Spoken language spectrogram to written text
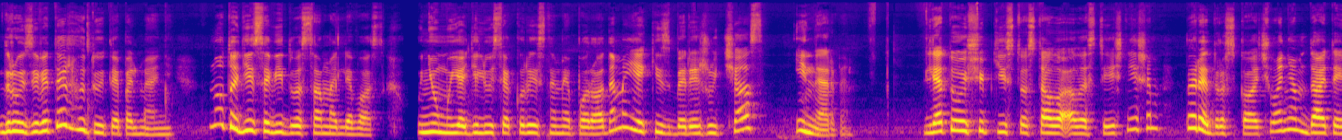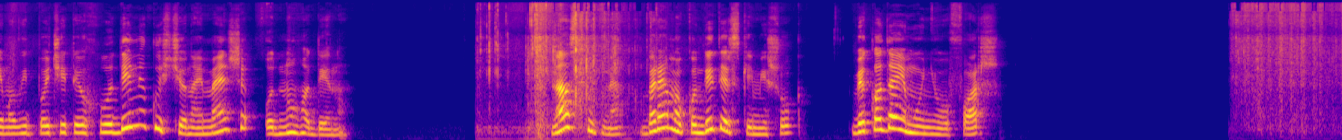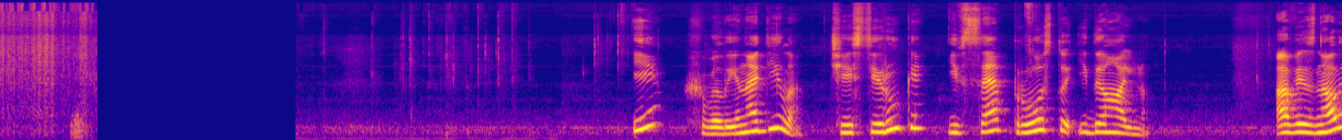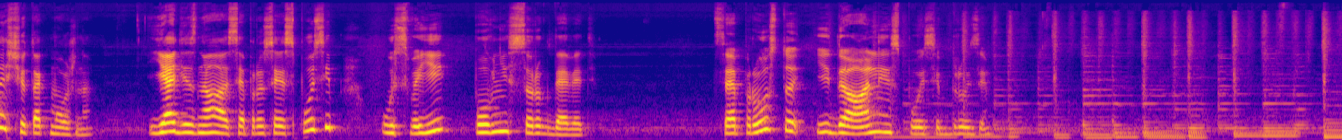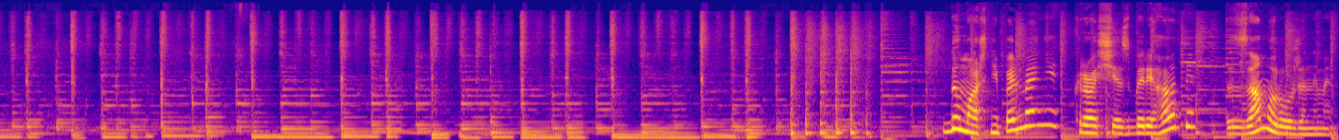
Друзі, ви теж готуєте пельмені? Ну тоді це відео саме для вас. У ньому я ділюся корисними порадами, які збережуть час і нерви. Для того, щоб тісто стало еластичнішим, перед розкачуванням дайте йому відпочити у холодильнику щонайменше 1 годину. Наступне беремо кондитерський мішок, викладаємо у нього фарш. І хвилина діла. Чисті руки і все просто ідеально. А ви знали, що так можна? Я дізналася про цей спосіб у свої повні 49. Це просто ідеальний спосіб, друзі. Домашні пельмені краще зберігати замороженими.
